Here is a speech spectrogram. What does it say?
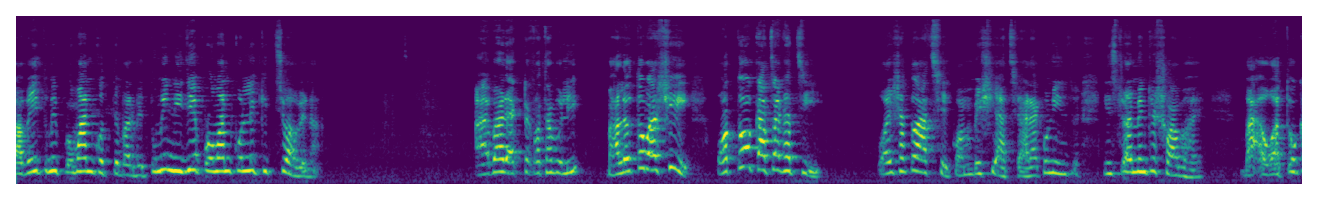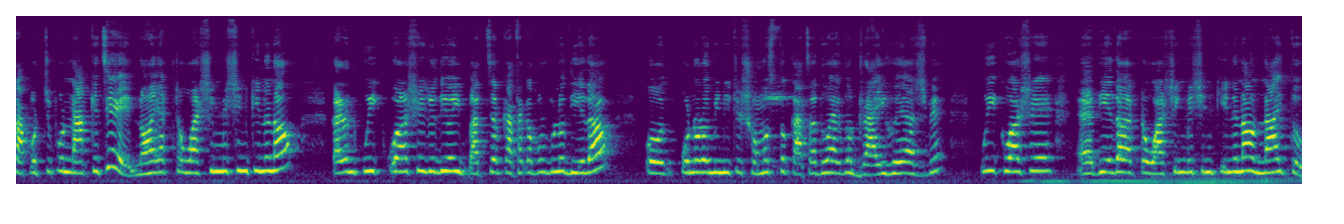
তবেই তুমি প্রমাণ করতে পারবে। তুমি নিজে প্রমাণ করলে কিচ্ছু হবে না। আবার একটা কথা বলি, ভালো তো বাসি, অত কাছাকাছি, পয়সা তো আছে, কম বেশি আছে, আর এখন ইনস্টলমেন্টে সব হয়। বা অত কাপড় চোপড় না কেচে নয় একটা ওয়াশিং মেশিন কিনে নাও কারণ কুইক ওয়াশে যদি ওই বাচ্চার কাঁথা কাপড়গুলো দিয়ে দাও, ও পনেরো মিনিটে সমস্ত কাঁচা ধোয়া একদম ড্রাই হয়ে আসবে। কুইক ওয়াশে দিয়ে দাও একটা ওয়াশিং মেশিন কিনে নাও, নাই তো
